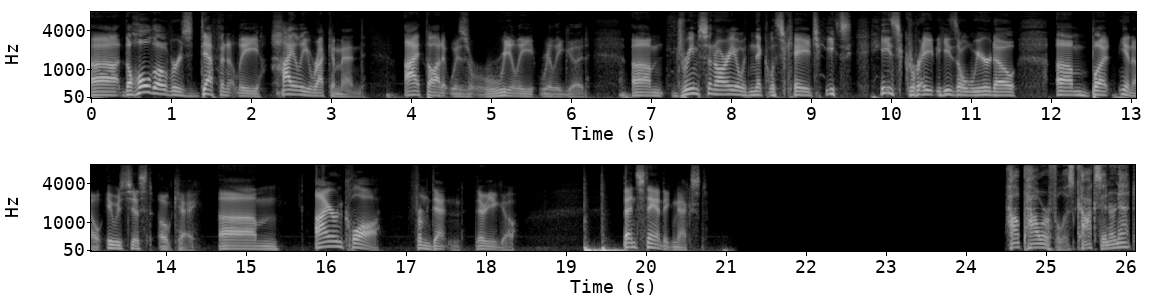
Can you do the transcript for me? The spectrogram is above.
Uh, the holdovers definitely highly recommend. I thought it was really, really good. Um, dream scenario with Nicolas Cage. He's he's great. He's a weirdo, um, but you know it was just okay. Um, Iron Claw from Denton. There you go. Ben Standig next. How powerful is Cox Internet?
